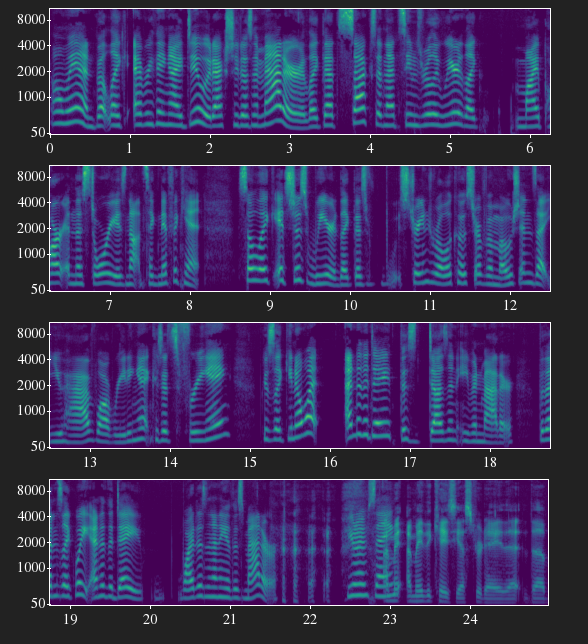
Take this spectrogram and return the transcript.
oh man, but like everything I do, it actually doesn't matter. Like that sucks and that seems really weird. Like my part in the story is not significant. So like it's just weird, like this strange roller coaster of emotions that you have while reading it because it's freeing. Because like you know what, end of the day, this doesn't even matter. But then it's like, wait, end of the day, why doesn't any of this matter? You know what I'm I, saying? ma- I made the case yesterday that the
